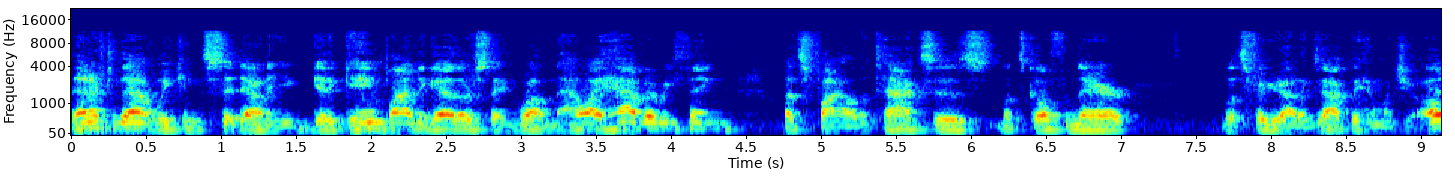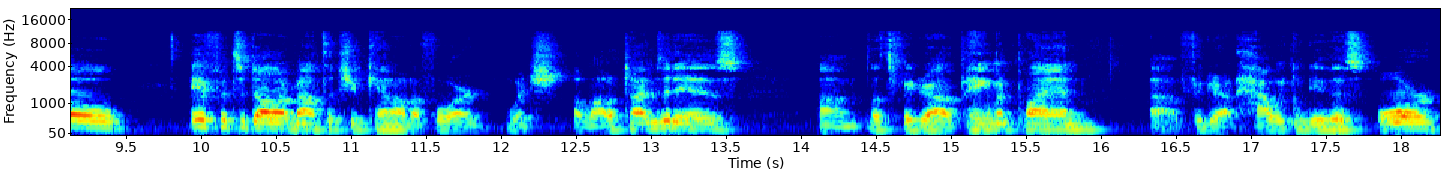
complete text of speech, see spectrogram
Then after that, we can sit down and you can get a game plan together, saying, "Well, now I have everything. Let's file the taxes. Let's go from there. Let's figure out exactly how much you owe. If it's a dollar amount that you cannot afford, which a lot of times it is, um, let's figure out a payment plan. Uh, figure out how we can do this, or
